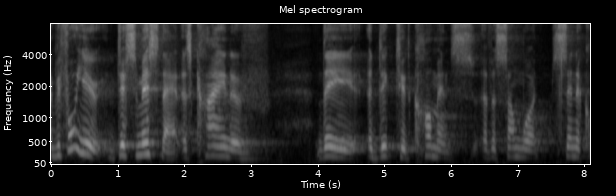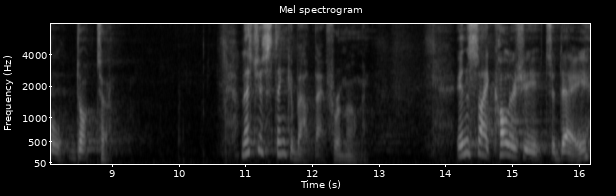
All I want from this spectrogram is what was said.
And before you dismiss that as kind of the addicted comments of a somewhat cynical doctor, let's just think about that for a moment. In psychology today,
